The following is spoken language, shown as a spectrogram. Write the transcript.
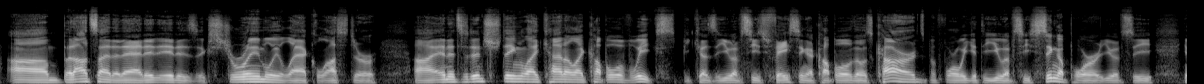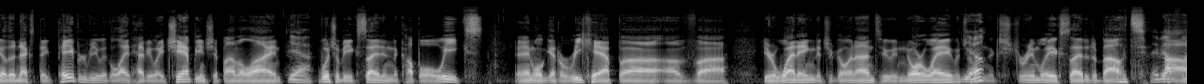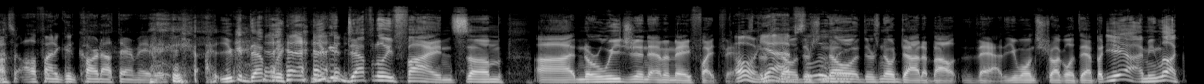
Um, but outside of that, it, it is extremely lackluster. Uh, and it's an interesting, like, kind of like couple of weeks because the UFC is facing a couple of those cards before we get the UFC Singapore, UFC, you know, the next big pay per view with the light heavyweight championship on the line, yeah. which will be exciting in a couple of weeks. And we'll get a recap uh, of uh, your wedding that you're going on to in Norway, which yep. I'm extremely excited about. Maybe I'll, uh, find some, I'll, find a good card out there. Maybe yeah, you can definitely you can definitely find some uh, Norwegian MMA fight fans. Oh there's yeah, no, absolutely. there's no there's no doubt about that. You won't struggle with that. But yeah, I mean, look.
